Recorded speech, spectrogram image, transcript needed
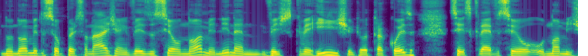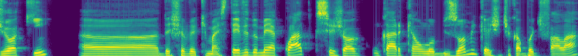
no nome do seu personagem, ao invés do seu nome ali, né? Em vez de escrever Richard, outra coisa, você escreve seu, o nome Joaquim. Ah, deixa eu ver o que mais. Teve do 64, que você joga com um cara que é um lobisomem, que a gente acabou de falar.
